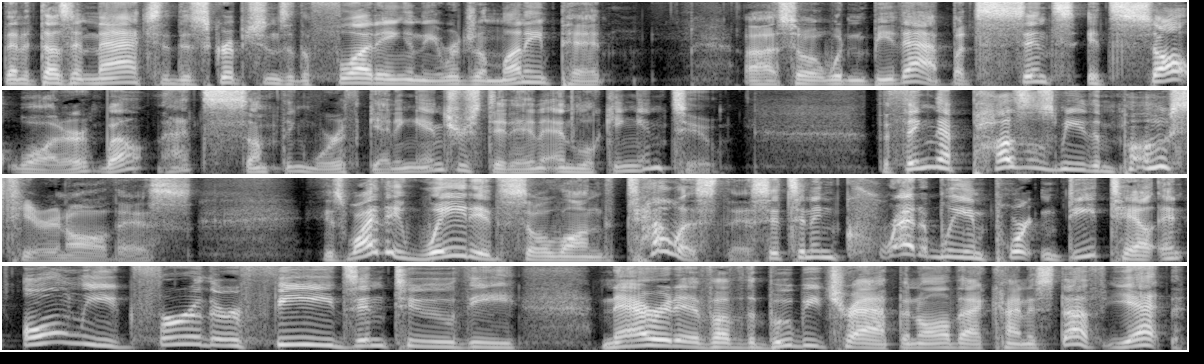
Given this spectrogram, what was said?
then it doesn't match the descriptions of the flooding in the original money pit. Uh, so it wouldn't be that. But since it's salt water, well, that's something worth getting interested in and looking into. The thing that puzzles me the most here in all this is why they waited so long to tell us this. It's an incredibly important detail and only further feeds into the narrative of the booby trap and all that kind of stuff. Yet,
